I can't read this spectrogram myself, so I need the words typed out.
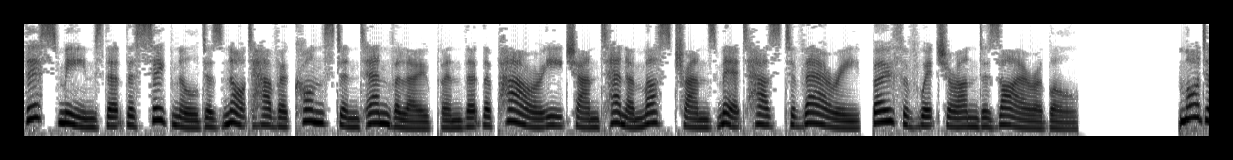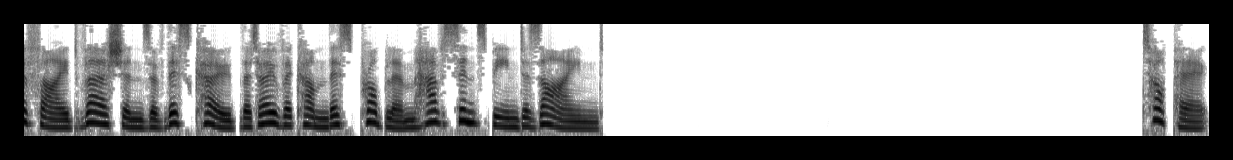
This means that the signal does not have a constant envelope and that the power each antenna must transmit has to vary, both of which are undesirable. Modified versions of this code that overcome this problem have since been designed. Topic:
